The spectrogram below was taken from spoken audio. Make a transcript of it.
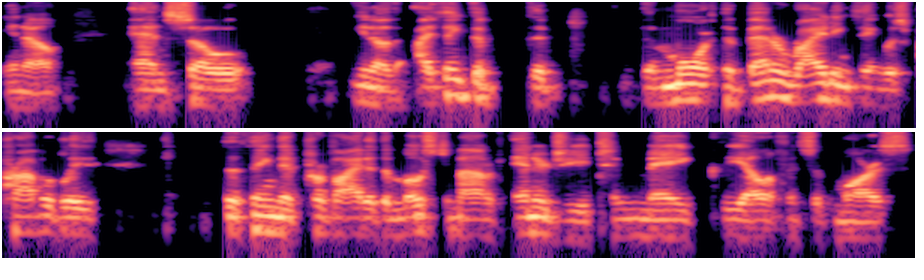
you know and so you know i think the the the more the better writing thing was probably the thing that provided the most amount of energy to make the Elephants of Mars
